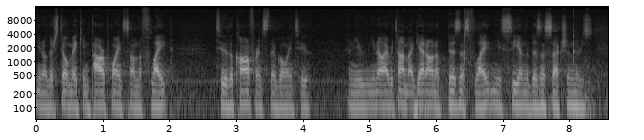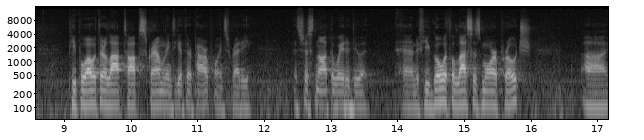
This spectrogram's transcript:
you know, they're still making PowerPoints on the flight to the conference they're going to. And you, you know, every time I get on a business flight and you see in the business section, there's people out with their laptops scrambling to get their PowerPoints ready. It's just not the way to do it. And if you go with a less is more approach, uh,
